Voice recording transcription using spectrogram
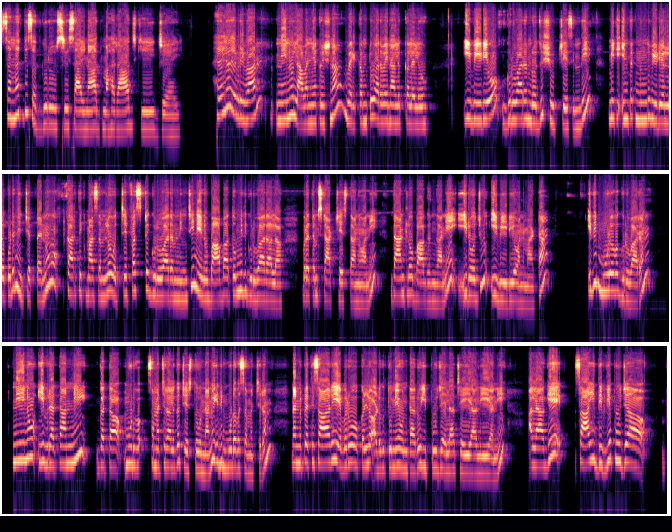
సమర్థ సద్గురు శ్రీ సాయినాథ్ మహారాజ్కి జై. హలో ఎవ్రీవాన్ నేను లావణ్య కృష్ణ. వెల్కమ్ టు అరవై నాలుగు కళలు. ఈ వీడియో గురువారం రోజు షూట్ చేసింది. మీకు ఇంతకు ముందు వీడియోల్లో కూడా నేను చెప్పాను కార్తీక మాసంలో వచ్చే ఫస్ట్ గురువారం నుంచి నేను బాబా తొమ్మిది గురువారాల వ్రతం స్టార్ట్ చేస్తాను అని దాంట్లో భాగంగానే ఈరోజు ఈ వీడియో అన్నమాట. ఇది మూడవ గురువారం. నేను ఈ వ్రతాన్ని గత మూడు సంవత్సరాలుగా చేస్తూ ఉన్నాను. ఇది మూడవ సంవత్సరం. నన్ను ప్రతిసారి ఎవరో ఒకళ్ళు అడుగుతూనే ఉంటారు ఈ పూజ ఎలా చేయాలి? అని. అలాగే సాయి దివ్య పూజ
